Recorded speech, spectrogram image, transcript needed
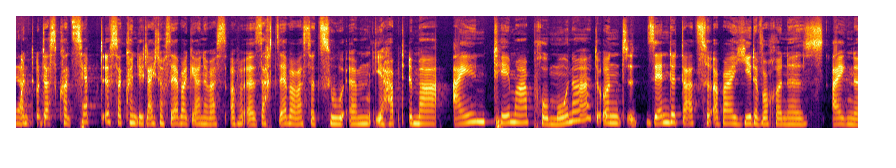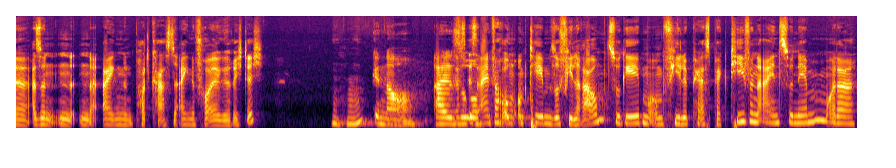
Ja. Und, und das Konzept ist, da könnt ihr gleich noch selber gerne was, äh, sagt selber was dazu. Ähm, ihr habt immer ein Thema pro Monat und sendet dazu aber jede Woche eine eigene, also einen, einen eigenen Podcast, eine eigene Folge, richtig? Mhm. Genau. Also das ist einfach, um, um Themen so viel Raum zu geben, um viele Perspektiven einzunehmen, oder?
